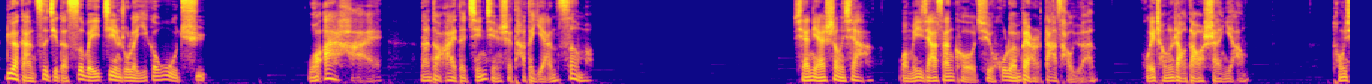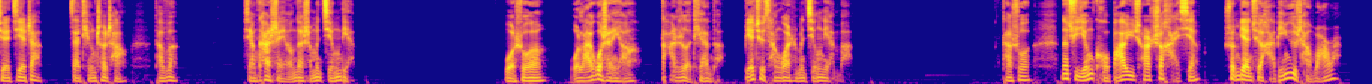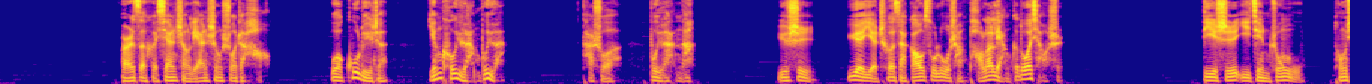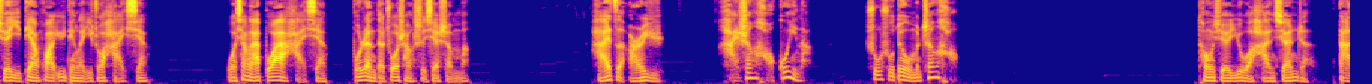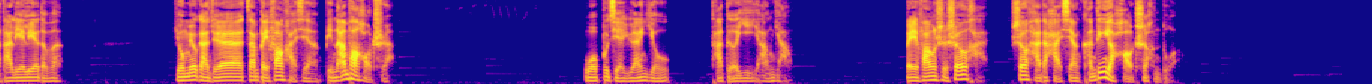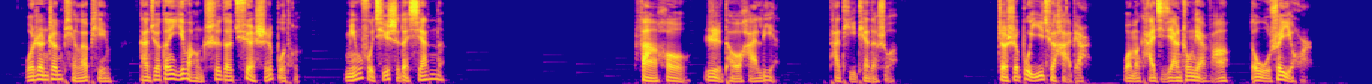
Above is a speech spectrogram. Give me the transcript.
略感自己的思维进入了一个误区。我爱海，难道爱的仅仅是它的颜色吗？前年盛夏，我们一家三口去呼伦贝尔大草原，回程绕道沈阳。同学接站，在停车场，他问。想看沈阳的什么景点？我说我来过沈阳，大热天的，别去参观什么景点吧。他说：“那去营口鲅鱼圈吃海鲜，顺便去海滨浴场玩玩。”儿子和先生连声说着好。我顾虑着，营口远不远？他说不远呢。于是，越野车在高速路上跑了两个多小时。彼时已近中午，同学以电话预定了一桌海鲜。我向来不爱海鲜，不认得桌上是些什么。孩子耳语：“海参好贵呢，叔叔对我们真好。”同学与我寒暄着，大大咧咧的问：“有没有感觉咱北方海鲜比南方好吃？”我不解缘由，他得意洋洋：“北方是深海，深海的海鲜肯定要好吃很多。”我认真品了品，感觉跟以往吃的确实不同，名副其实的鲜呢。饭后。日头还烈，他体贴的说：“这时不宜去海边，我们开几间钟点房，都午睡一会儿，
